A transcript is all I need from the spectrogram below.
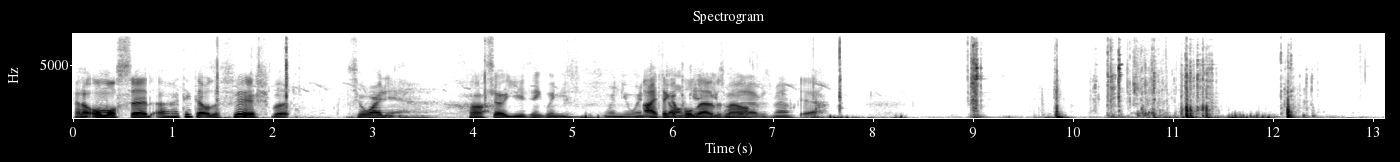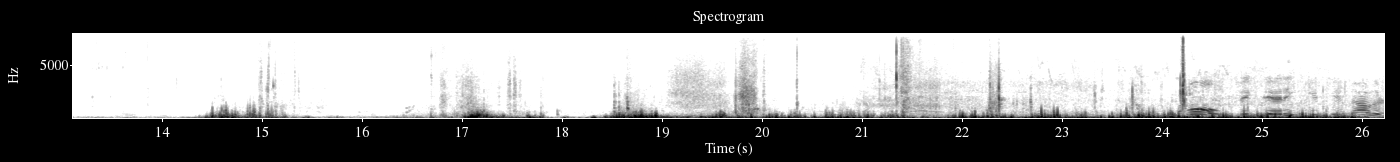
And I almost said, oh, I think that was a fish, but So why didn't? Huh. So you think when you when you went? To I think I pulled it, it out of his mouth. Out of his mouth. yeah. Come on, Big Daddy, get you another.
